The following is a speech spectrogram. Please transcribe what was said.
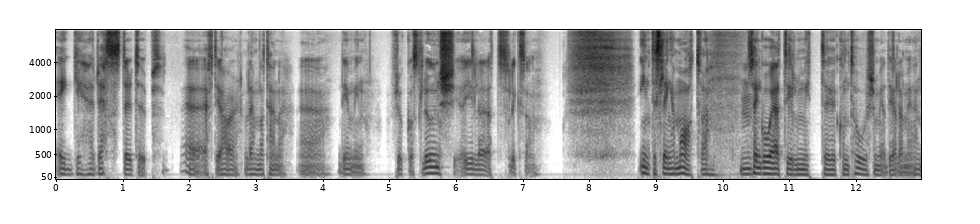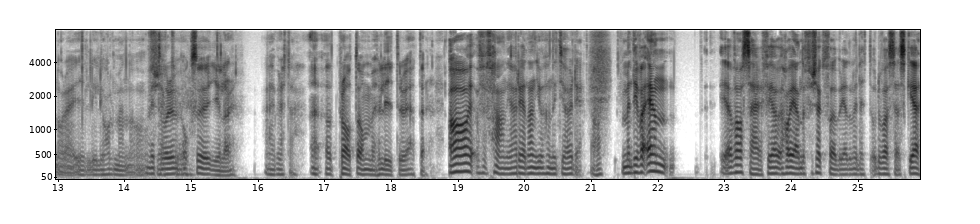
äggrester typ eh, efter jag har lämnat henne. Eh, det är min frukost, lunch. Jag gillar att liksom inte slänga mat. Va? Mm. Sen går jag till mitt eh, kontor som jag delar med några i Liljeholmen. Och Vet du vad du också gillar? Nej, berätta. Att prata om hur lite du äter. Ja, för fan, jag har redan ju hunnit göra det. Jaha. Men det var en, jag var så här, för jag har ju ändå försökt förbereda mig lite och det var så här, ska jag,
